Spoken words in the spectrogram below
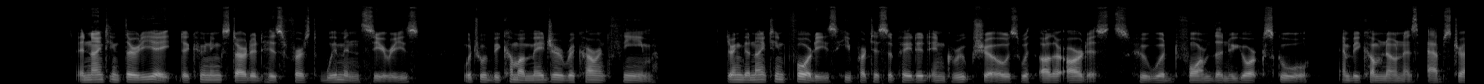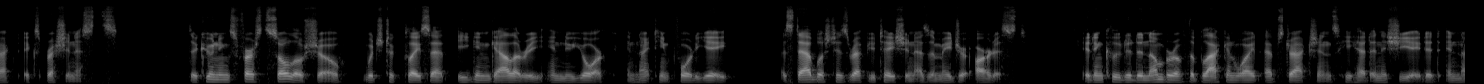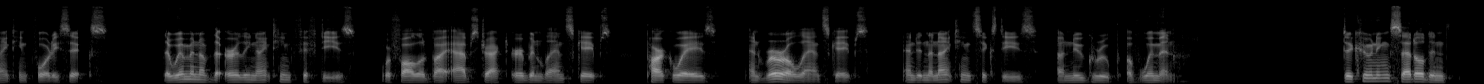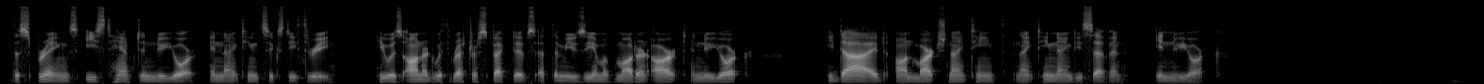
In 1938, de Kooning started his first Women series, which would become a major recurrent theme. During the 1940s, he participated in group shows with other artists who would form the New York School and become known as abstract expressionists. De Kooning's first solo show, which took place at Egan Gallery in New York in 1948, established his reputation as a major artist. It included a number of the black and white abstractions he had initiated in 1946. The women of the early 1950s were followed by abstract urban landscapes, parkways, and rural landscapes, and in the 1960s, a new group of women. De Kooning settled in the Springs, East Hampton, New York in 1963. He was honored with retrospectives at the Museum of Modern Art in New York. He died on March 19, 1997, in New York.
